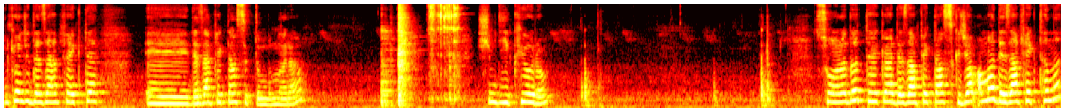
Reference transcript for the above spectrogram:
İlk önce dezenfekte ee, dezenfektan sıktım bunlara. Şimdi yıkıyorum. Sonra da tekrar dezenfektan sıkacağım ama dezenfektanı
